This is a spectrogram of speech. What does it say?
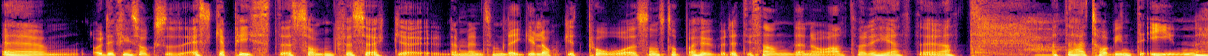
Um, och det finns också eskapister som försöker, som lägger locket på och som stoppar huvudet i sanden och allt vad det heter. Att, att det här tar vi inte in.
